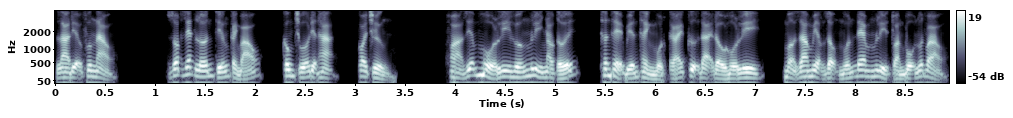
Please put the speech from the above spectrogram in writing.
là địa phương nào? Rót rét lớn tiếng cảnh báo, công chúa điện hạ, coi chừng. Hỏa diễm hồ ly hướng ly nhau tới, thân thể biến thành một cái cự đại đầu hồ ly, mở ra miệng rộng muốn đem lì toàn bộ nuốt vào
